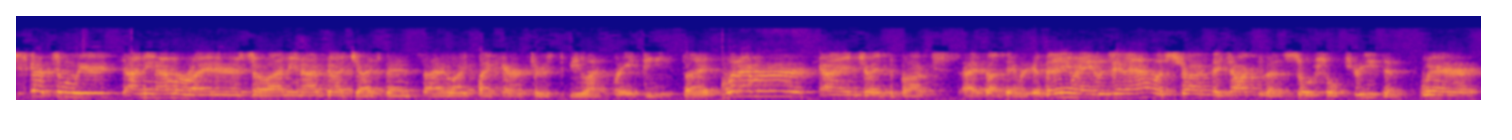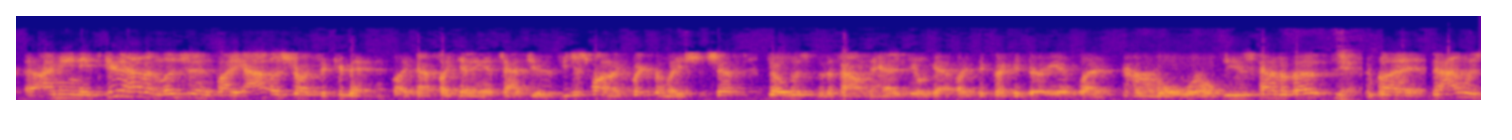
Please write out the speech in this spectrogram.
She's got some weird. I mean, I'm a writer, so I mean, I've got judgments. I like my characters to be like rapey, but whatever. I enjoyed the books. I thought they were good. But anyway, it was in Atlas Shrugged. They talked about social treason, where I mean, if you haven't listened, like Atlas Shrugged's a commitment. Like that's like getting a tattoo. If you just want a quick relationship, go listen to the Fountainhead. You'll get like the quick and dirty of what her whole worldview is kind of about. Yeah. But that was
